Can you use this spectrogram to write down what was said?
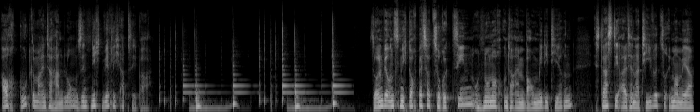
auch gut gemeinter Handlungen sind nicht wirklich absehbar. Sollen wir uns nicht doch besser zurückziehen und nur noch unter einem Baum meditieren? Ist das die Alternative zu immer mehr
